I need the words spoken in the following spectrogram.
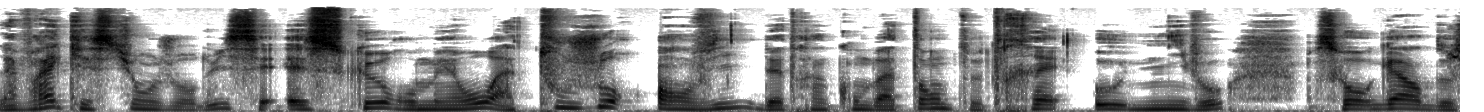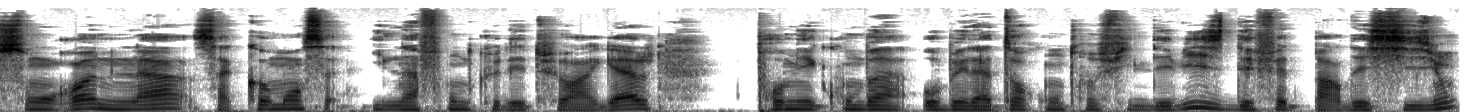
La vraie question aujourd'hui c'est est-ce que Romero a toujours envie d'être un combattant de très haut niveau? Parce qu'on regarde son run là, ça commence, il n'affronte que des tueurs à gages, Premier combat au contre Phil Davis, défaite par décision.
